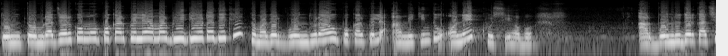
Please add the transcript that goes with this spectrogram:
তোম- তোমরা যেরকম উপকার পেলে আমার ভিডিওটা দেখে, তোমাদের বন্ধুরাও উপকার পেলে আমি কিন্তু অনেক খুশি হব। আর বন্ধুদের কাছে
